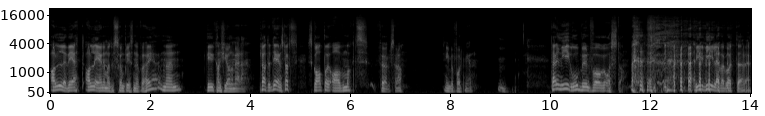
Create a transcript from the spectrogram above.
Alle vet, alle er enige om at strømprisene er for høye, men vi kan ikke gjøre noe med det. Klart at det er en slags skaper avmaktsfølelse da, i befolkningen. Mm. Der er det mye grobunn for oss, da. vi, vi lever godt av det.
